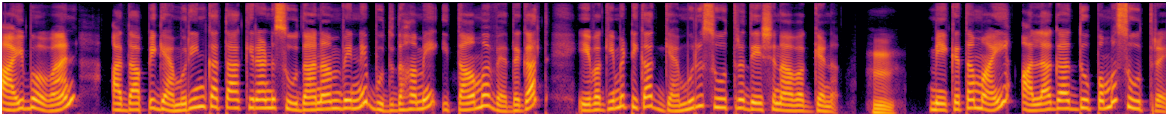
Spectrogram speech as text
අයිබෝවන් අද අපි ගැඹුරින් කතා කරන්න සූදානම් වෙන්නේ බුදුදහමේ ඊටාම වැදගත් ඒ වගේම ටිකක් ගැඹුරු සූත්‍ර දේශනාවක් ගැන. හ්ම්. මේක තමයි අලගද්ද උපම සූත්‍රය.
